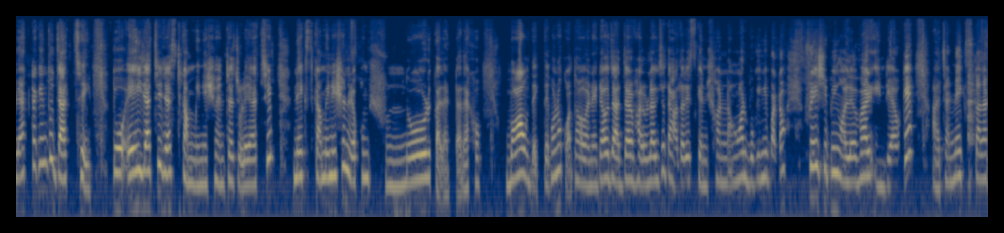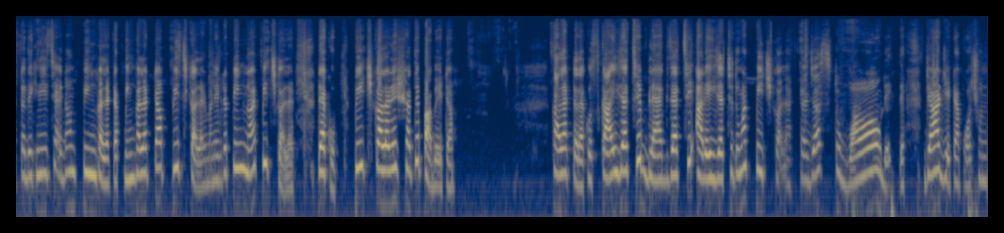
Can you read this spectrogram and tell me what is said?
ব্ল্যাকটা কিন্তু যাচ্ছেই। তো এই যাচ্ছি জাস্ট কম্বিনেশনটা চলে যাচ্ছি। নেক্সট কম্বিনেশন এরকম সুন্দর কালারটা দেখো। বাও দেখতে কোনো কথা হয় না। এটাও যার যার ভালো লাগছে, তাড়াতাড়ি স্ক্রিনশট নাও আর বুকিংয়ে পাঠাও। Free shipping all over India okay আচ্ছা নেক্সট কালারটা দেখে দিচ্ছি। একদম পিঙ্ক কালারটা পিঙ্ক কালারটা পিচ কালার মানে এটা পিঙ্ক নয় পিচ কালার দেখো পিচ কালারের সাথে পাবে এটা। কালারটা দেখো স্কাই যাচ্ছে ব্ল্যাক যাচ্ছে, আর এই যাচ্ছে তোমার পিচ কালারটা জাস্ট ওয়াও দেখতে। যার যেটা পছন্দ,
